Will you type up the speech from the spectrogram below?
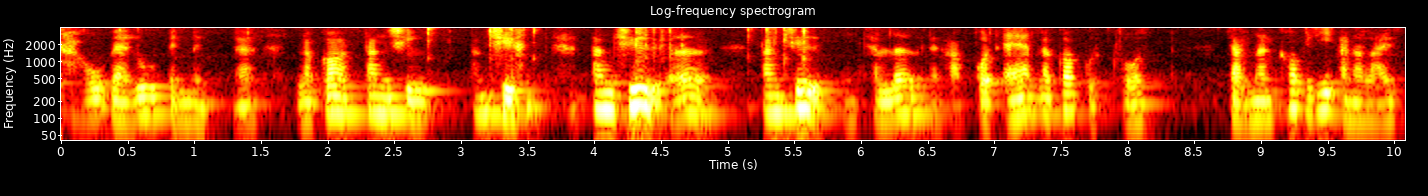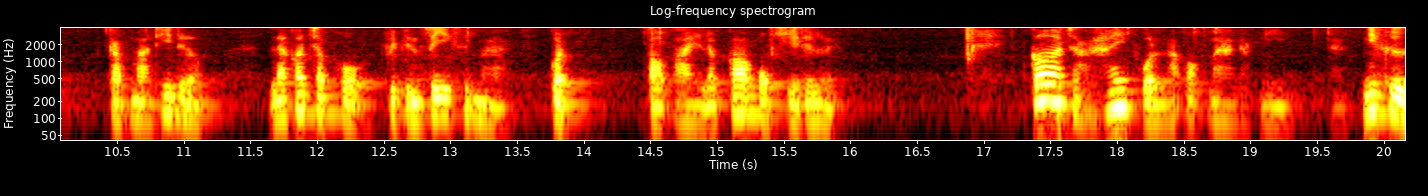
เขา value เป็นหนึ่งนะแล้วก็ตั้งชื่อตั้งชื่อ ตั้งชื่อเออตั้งชื่อ color นะครับ กด add แล้วก็กด close จากนั้นเข้าไปที่ analyze กลับมาที่เดิม แล้วก็จะโผล่ frequency ขึ้นมา กดต่อไปแล้วก็โอเคได้เลย ก็จะให้ผลลัพธ์ออกมาแบบนี้ นี่คือ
